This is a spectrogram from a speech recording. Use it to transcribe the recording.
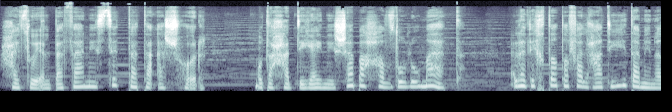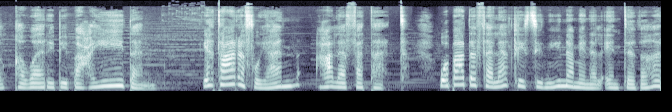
حيث يلبثان ستة أشهر متحديين شبح الظلمات. الذي اختطف العديد من القوارب بعيدا. يتعرف يان على فتاة وبعد ثلاث سنين من الانتظار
